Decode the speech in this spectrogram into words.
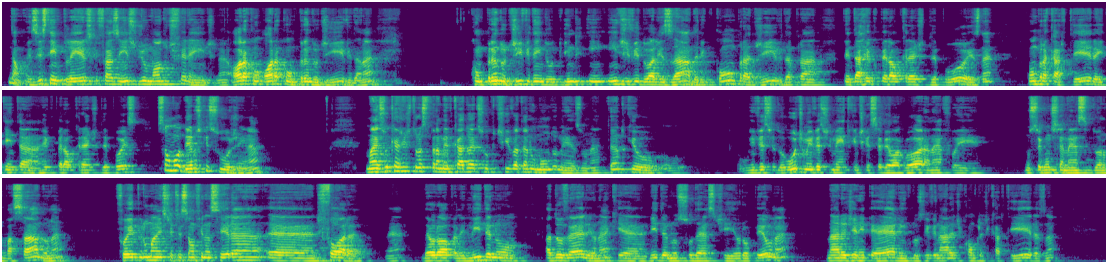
Não, existem players que fazem isso de um modo diferente, né? Ora, ora comprando dívida, né? Comprando dívida individualizada, ele compra a dívida para tentar recuperar o crédito depois, né? Compra a carteira e tenta recuperar o crédito depois. São modelos que surgem, né? Mas o que a gente trouxe para o mercado é disruptivo até no mundo mesmo, né? Tanto que o, o investidor, o último investimento que a gente recebeu agora, né, foi no segundo semestre do ano passado, né? Foi para uma instituição financeira é, de fora, né? Da Europa, líder no a do Velho, né? Que é líder no sudeste europeu, né? Na área de NPL, inclusive na área de compra de carteiras, né?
